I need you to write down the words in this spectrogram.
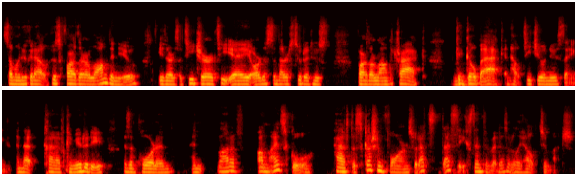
someone who could help who's farther along than you either as a teacher ta or just another student who's farther along the track can mm-hmm. go back and help teach you a new thing. And that kind of community is important. And a lot of online school has discussion forums but that's that's the extent of it. it doesn't really help too much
